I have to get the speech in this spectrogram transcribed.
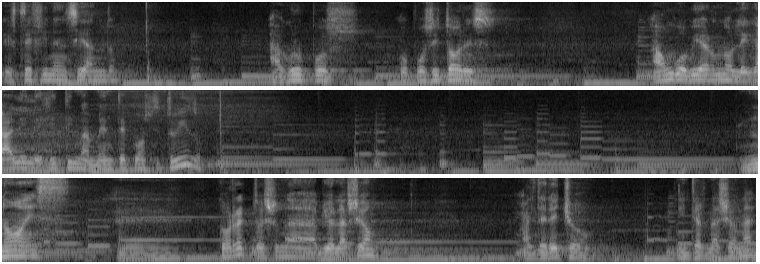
esté financiando a grupos opositores a un gobierno legal y legítimamente constituido. No es eh, correcto, es una violación al derecho internacional.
